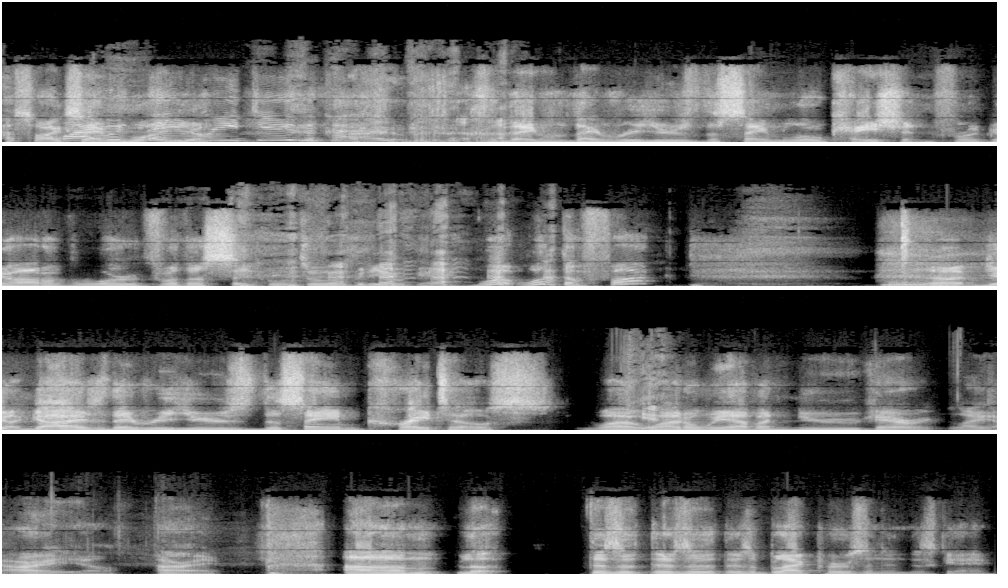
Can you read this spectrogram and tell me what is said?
That's like Why saying would what, they redo that? they they reuse the same location for God of War for the sequel to a video game. what what the fuck? Uh, guys, they reuse the same Kratos. Why yeah. why don't we have a new character? Like, all right, yo, all right. Um, look, there's a there's a there's a black person in this game,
